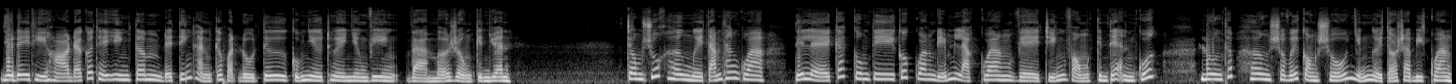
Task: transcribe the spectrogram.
giờ đây thì họ đã có thể yên tâm để tiến hành kế hoạch đầu tư cũng như thuê nhân viên và mở rộng kinh doanh – trong suốt hơn 18 tháng qua, tỷ lệ các công ty có quan điểm lạc quan về triển vọng kinh tế Anh quốc luôn thấp hơn so với con số những người tỏ ra bi quan.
